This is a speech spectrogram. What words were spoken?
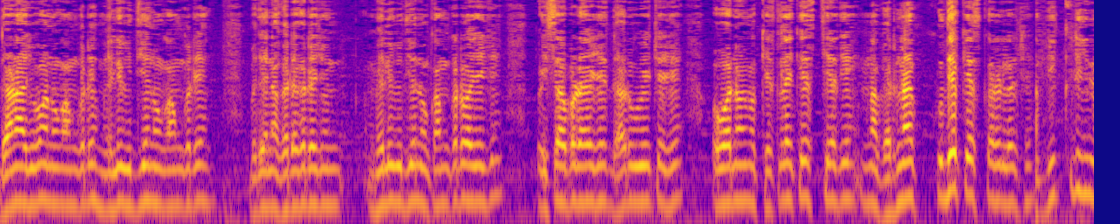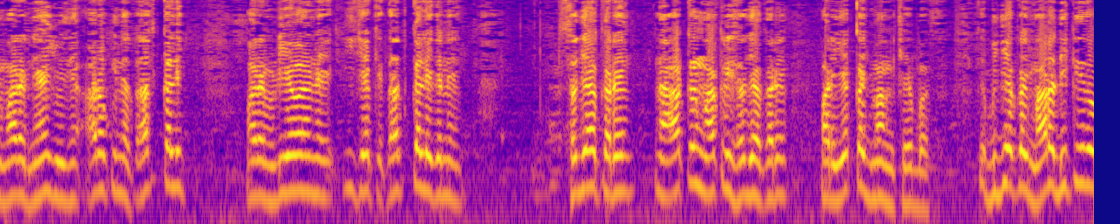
દાણા જોવાનું કામ કરે, મેલી વિદ્યાનું કામ કરે, બધાના ઘરે ઘરે જઈને મેલી વિદ્યાનું કામ કરવા જાય છે, પૈસા પડાવે છે, દારૂ વેચે છે અવારનવારમાં કેટલાય કેસ થયા છે, એમના ઘરના ખુદે કેસ કરેલા છે. દીકરીને મારે ન્યાય જોઈએ છે, આરોપીને તાત્કાલિક મારા મીડિયાવાળાને એ છે કે તાત્કાલિક એને સજા કરે, અને આકરીમાં આકરી સજા કરે, મારી એક જ માંગ છે, બસ. કે બીજા કોઈ મારા દીકરી તો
